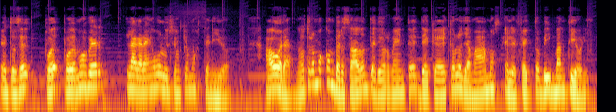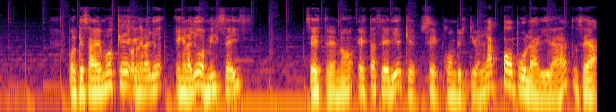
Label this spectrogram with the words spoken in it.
Entonces, podemos ver la gran evolución que hemos tenido. Ahora, nosotros hemos conversado anteriormente de que esto lo llamábamos el efecto Big Bang Theory. Porque sabemos que en el, año, en el año 2006 se estrenó esta serie que se convirtió en la popularidad, o sea,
